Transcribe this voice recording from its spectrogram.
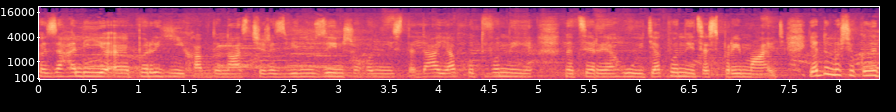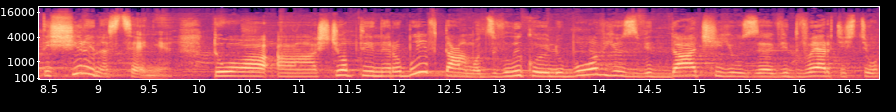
взагалі е, переїхав до нас через війну з іншого міста. Да? Як от вони на це реагують, як вони це сприймають. Я думаю, що коли ти щирий на сцені, то а, що б ти не робив там, от з великою любов'ю, з віддачею, з відвертістю,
